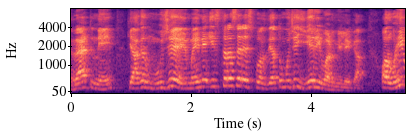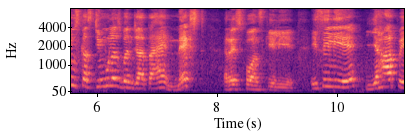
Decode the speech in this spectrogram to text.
रैट ने कि अगर मुझे, मैंने इस तरह से रेस्पॉन्स दिया तो मुझे ये रिवार्ड मिलेगा। और वही उसका स्टिमुलस बन जाता है नेक्स्ट रेस्पॉन्स के लिए। इसीलिए यहाँ पे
